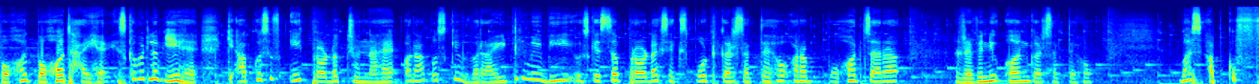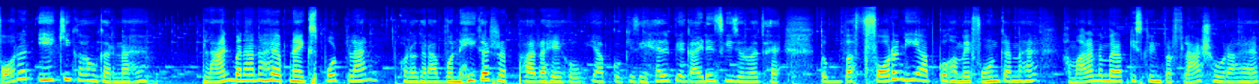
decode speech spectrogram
बहुत बहुत हाई है। इसका मतलब ये है कि आपको सिर्फ़ एक प्रोडक्ट चुनना है और आप उसके वैरायटी में भी उसके सब प्रोडक्ट्स एक्सपोर्ट कर सकते हो और आप बहुत सारा रेवेन्यू अर्न कर सकते हो। बस आपको फ़ौर एक ही काम करना है। प्लान बनाना है अपना एक्सपोर्ट प्लान और अगर आप वो नहीं कर पा रहे हो, या आपको किसी हेल्प या गाइडेंस की ज़रूरत है तो बस फ़ौर ही आपको हमें फ़ोन करना है। हमारा नंबर आपकी स्क्रीन पर फ्लैश हो रहा है।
